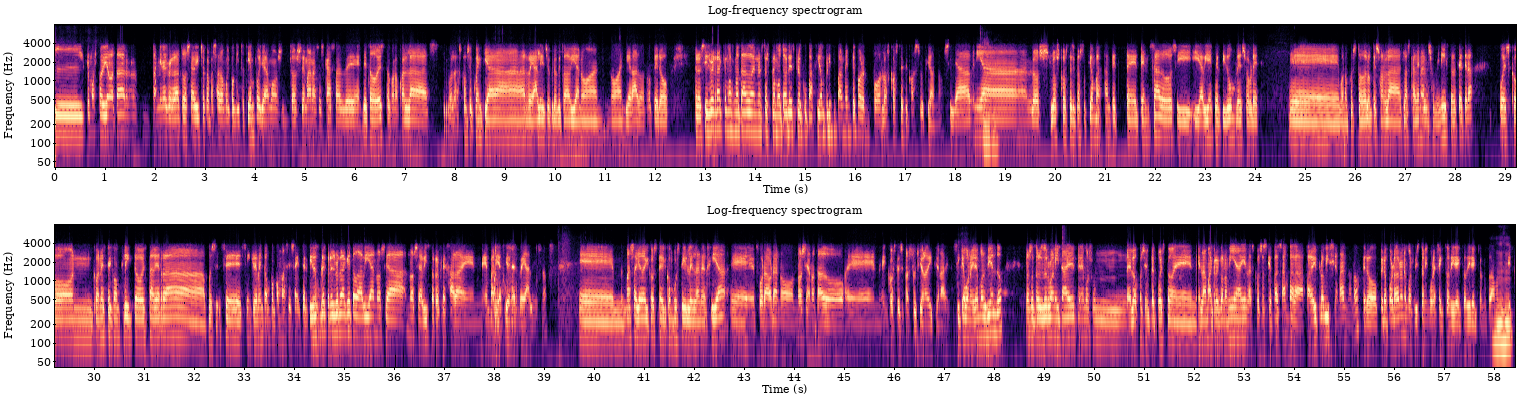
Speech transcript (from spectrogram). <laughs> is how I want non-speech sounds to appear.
que hemos podido notar, también es verdad, todo se ha dicho que ha pasado muy poquito tiempo, llevamos dos semanas escasas de, todo esto, con lo cual las, las consecuencias reales yo creo que todavía no han, no han llegado, ¿no? Pero, pero sí es verdad que hemos notado en nuestros promotores preocupación principalmente por, por los costes de construcción. ¿no? Si ya venían los, los costes de construcción bastante tensados y, y había incertidumbre sobre eh, bueno, pues todo lo que son las, las cadenas de suministro, etcétera, pues con, con, este conflicto, esta guerra, pues se, incrementa un poco más esa incertidumbre, pero es verdad que todavía no se ha, no se ha visto reflejada en, variaciones reales. ¿no? Eh, más allá del coste del combustible y la energía, eh, por ahora no, no se ha notado en, en costes de construcción adicionales. Así que bueno, iremos viendo nosotros de Urbanitae tenemos un, el ojo siempre puesto en, la macroeconomía y en las cosas que pasan para, para, ir provisionando, ¿no? Pero, pero por ahora no hemos visto ningún efecto directo directo que podamos decir.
